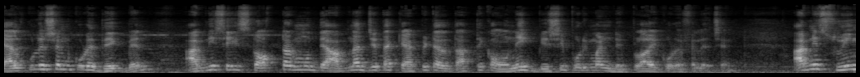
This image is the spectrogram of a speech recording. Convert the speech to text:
ক্যালকুলেশন করে দেখবেন, আপনি সেই স্টকটার মধ্যে আপনার যেটা ক্যাপিটাল তার থেকে অনেক বেশি পরিমাণ ডিপ্লয় করে ফেলেছেন। আপনি সুইং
